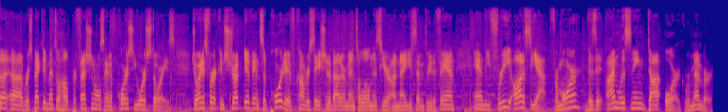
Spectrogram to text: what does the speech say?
uh, respected mental health professionals, and of course, your stories. Join us for a constructive and supportive conversation about our mental wellness here on 97.3 The Fan and the free Audacy app. For more, visit imlistening.org. Remember,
